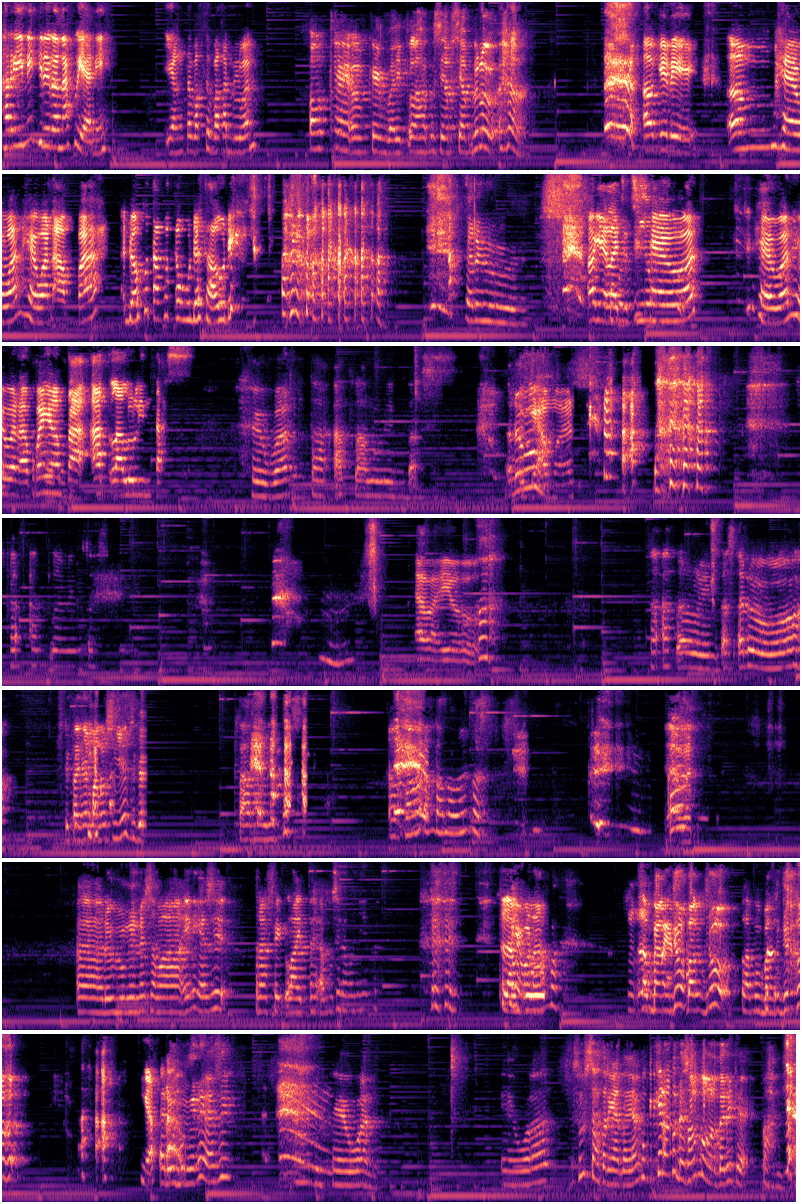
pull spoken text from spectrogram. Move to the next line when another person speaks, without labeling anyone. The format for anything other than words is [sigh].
hari ini giliran aku ya nih, yang tebak-tebakan duluan.
Oke, oke, baiklah. Aku siap-siap dulu. [laughs]
Oke deh, Em, hewan-hewan apa? Aduh, aku takut kamu udah tahu deh. [laughs]
Aduh.
Oke, lanjut.
cium.
Hewan, hewan-hewan apa yang taat lalu lintas?
Hewan taat lalu lintas. Aduh,
Oke, aman. [laughs]
taat lalu lintas.
Apa yuk?
Taat lalu lintas. Aduh. Ditanya manusia juga taat lalu lintas. Apaan taat lalu lintas?
Apa?
Eh, ada hubungannya sama ini gak sih? Traffic light teh apa sih namanya itu?
Lampu.
Apa?
Lampu
Bang Jo, Bang Jo, lampu Bang Jo. [laughs]
Nggak
Ada hubungannya gak sih? Aduh, hewan. Hewan. Susah ternyata ya. Aku pikir aku udah sombong loh tadi kayak, wah bisa.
